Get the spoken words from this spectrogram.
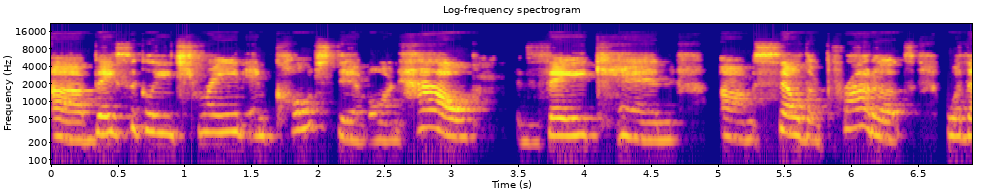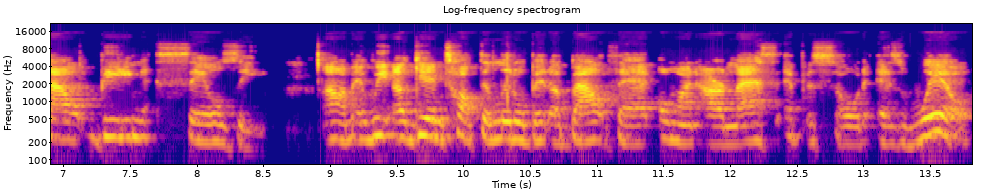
uh, basically train and coach them on how they can um, sell their products without being salesy. Um, and we again talked a little bit about that on our last episode as well.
